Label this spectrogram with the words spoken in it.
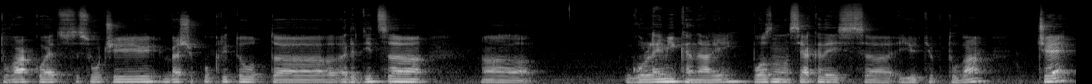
това, което се случи. Беше покрито от а, редица а, големи канали, позна навсякъде из а, YouTube това, че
